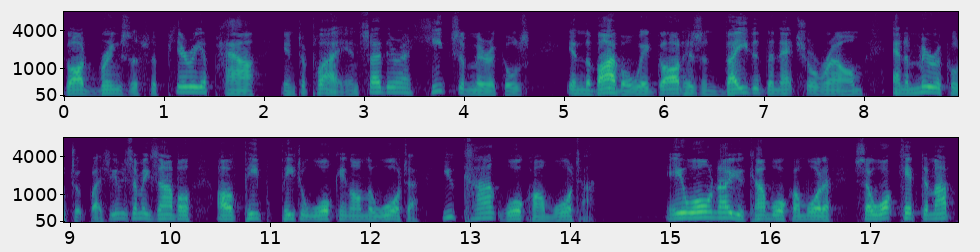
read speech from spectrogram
God brings the superior power into play. And so there are heaps of miracles in the Bible where God has invaded the natural realm and a miracle took place. Give me some example of Peter walking on the water. You can't walk on water. You all know you can't walk on water. So what kept him up?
